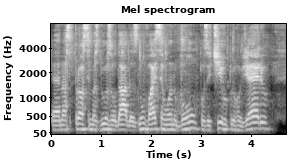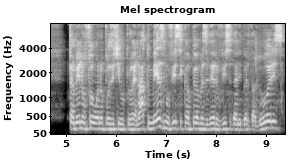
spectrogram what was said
é, nas próximas duas rodadas, não vai ser um ano bom, positivo para o Rogério. Também não foi um ano positivo para o Renato, mesmo vice-campeão brasileiro, vice da Libertadores.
